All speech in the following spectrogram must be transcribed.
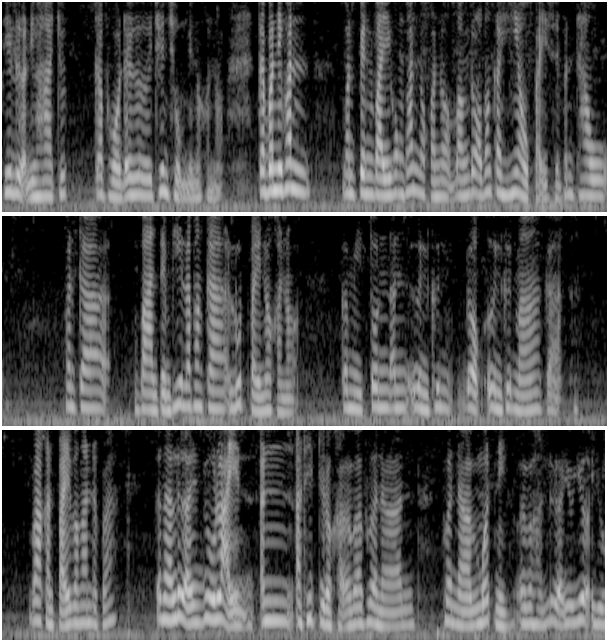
ที่เหลืออยู่ห้าจุด ก็พอได้เออชื่นชมอยู่นะคะเนาะแต่วันนี้พันมันเป็นวัยของพันธุ์เนาะกันเนาะบางดอกมันก็เหี่ยวไปเสียพันเทาพันก็บานเต็มที่แล้วพันก็รุดไปเนาะค่ะเนาะก็มีต้นอันอื่นขึ้นดอกอื่นขึ้นมาก็ ว่ากันไปว่างั้นเด้อปะก็น่าเหลืออยู่หลายอันอาทิตย์อยู่หรอกค่ะว่าเพื่อนน่ะเพื่อนน่ะมดนี่เออว่าเหลืออยู่เยอะอยู่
